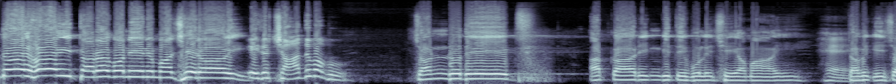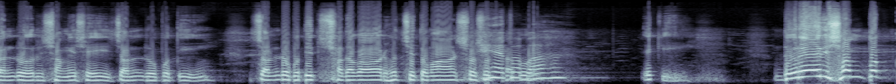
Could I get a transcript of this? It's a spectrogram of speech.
উদয় হয় তারাগণের মাঝে রয়। এই যে চাঁদ বাবু। চন্দ্রদেব আকার ইঙ্গিতে বলেছে আমায়। হ্যাঁ। তবে কি চন্দ্রর সঙ্গে সেই চন্দ্রপতি চন্দ্রপতির সদাগর হচ্ছে তোমার শ্বশুর হ্যাঁ ঠাকুর? বাবা। এ কি? দূরের সম্পর্ক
